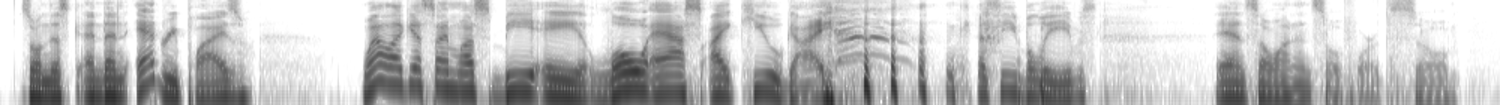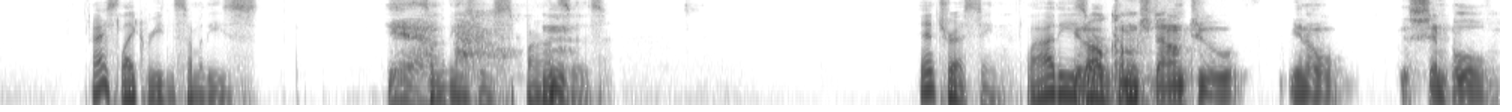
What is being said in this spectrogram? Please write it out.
so in this, and then Ed replies, "Well, I guess I must be a low ass IQ guy because he believes," and so on and so forth. So I just like reading some of these yeah some of these mm. responses. Interesting. A lot of these it all comes down to you know simple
